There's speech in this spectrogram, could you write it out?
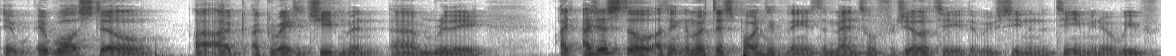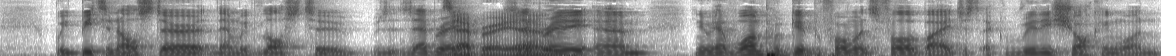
it it was still a, a, a great achievement. Um, really, I, I just still I think the most disappointing thing is the mental fragility that we've seen in the team. You know, we've we've beaten Ulster, then we've lost to was it Zebre? Zebre, yeah. Zebre. Um, you know, we have one good performance followed by just a really shocking one.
